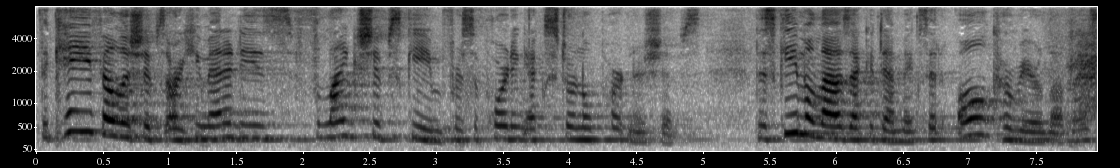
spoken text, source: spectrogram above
The KE Fellowships are humanities' flagship scheme for supporting external partnerships. The scheme allows academics at all career levels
